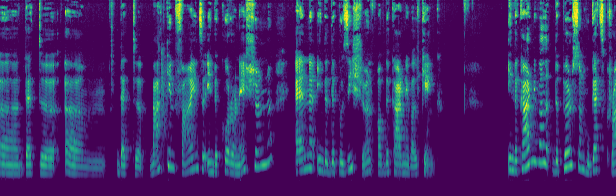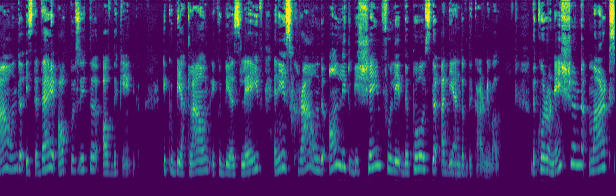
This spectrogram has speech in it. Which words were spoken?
uh, that uh, um, that uh, Bakhtin finds in the coronation and in the deposition of the carnival king. In the carnival, the person who gets crowned is the very opposite of the king. It could be a clown, it could be a slave, and he is crowned only to be shamefully deposed at the end of the carnival. The coronation marks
